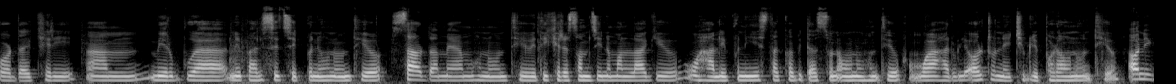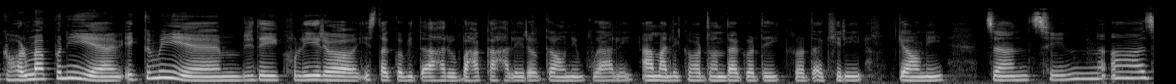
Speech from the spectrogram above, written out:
पढ्दाखेरि मेरो बुवा नेपाली शिक्षक पनि हुनुहुन्थ्यो शारदा म्याम हुनुहुन्थ्यो यतिखेर सम्झिन मन लाग्यो। उहाँले पनि यस्ता कविता सुनाउनुहुन्थ्यो। उहाँहरूले अल्टरनेटिभली पढाउनुहुन्थ्यो। अनि घरमा पनि एकदमै हृदय खुलेर यस्ता कविताहरू भाका हालेर गाउने बुवा आमाले आमाले घर धन्दा गर्दै गर्दाखेरि गाउने जान्छन् आज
